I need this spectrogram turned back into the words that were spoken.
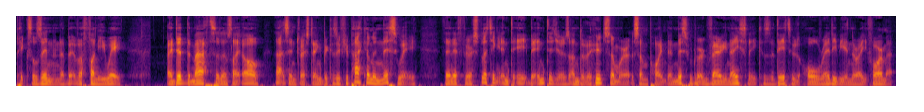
pixels in in a bit of a funny way. I did the maths and I was like, oh, that's interesting because if you pack them in this way, then if they're splitting it into 8 bit integers under the hood somewhere at some point, then this would work very nicely because the data would already be in the right format.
